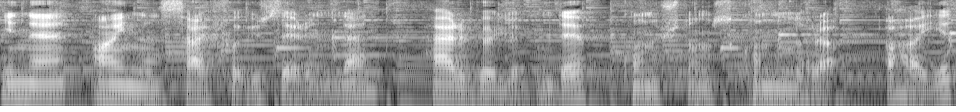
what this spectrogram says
Yine aynı sayfa üzerinden her bölümde konuştuğumuz konulara ait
